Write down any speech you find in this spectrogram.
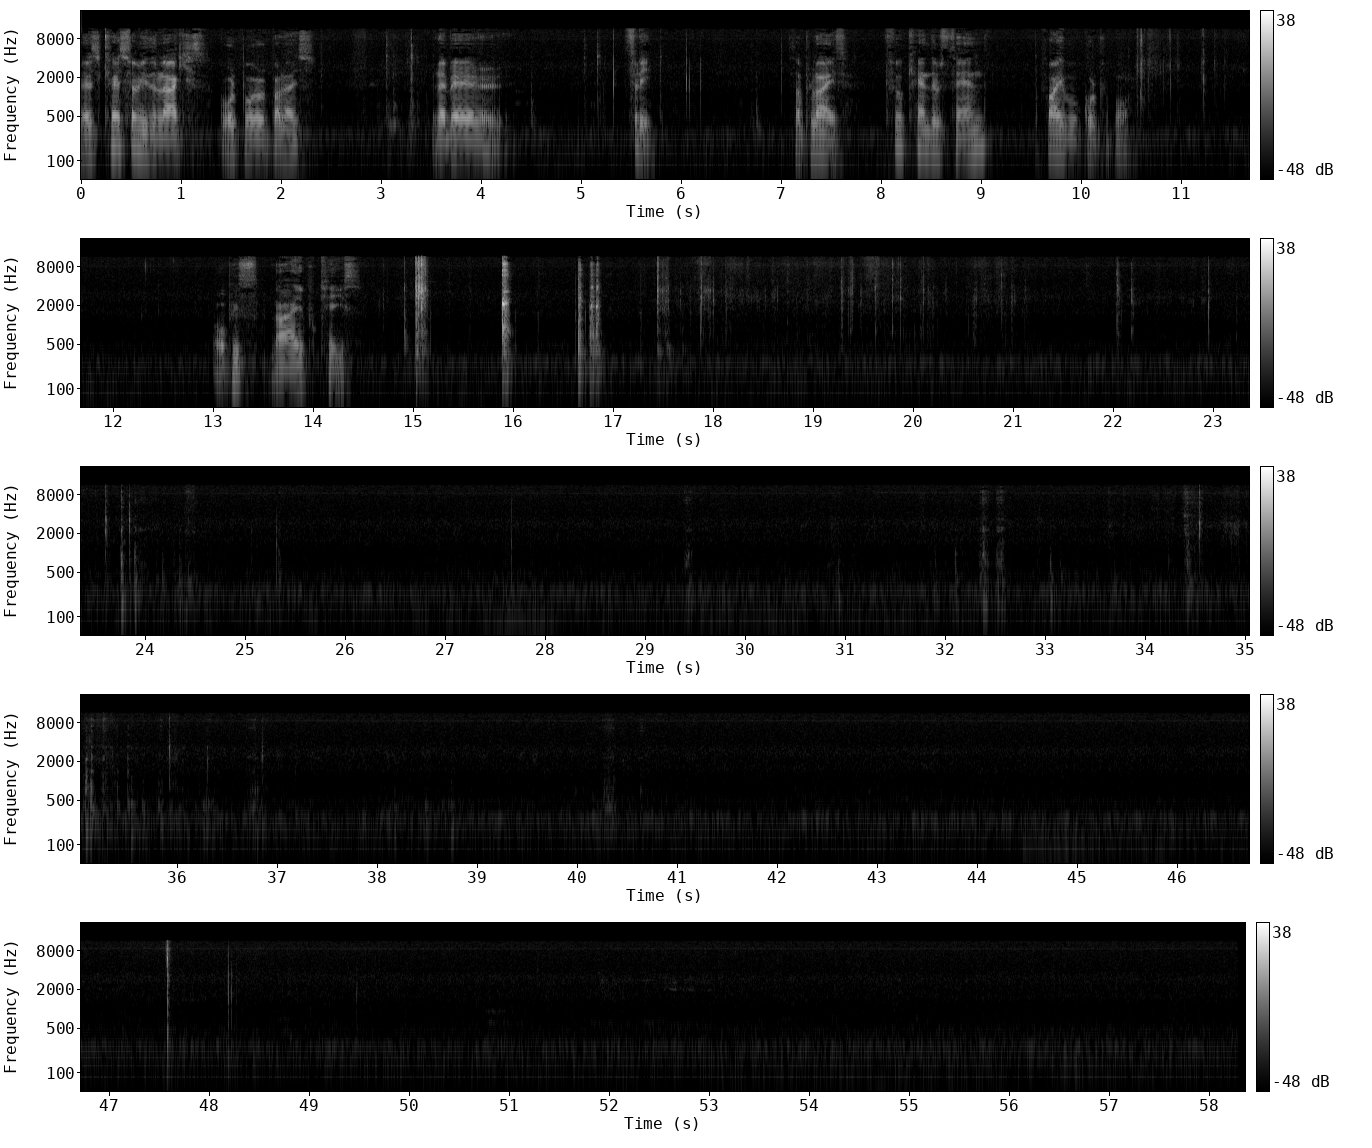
Let's catch with Lucky's golf ball balance. Level 3. Supplies. 2 candle stand, 5 golf ball. Office knife case.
